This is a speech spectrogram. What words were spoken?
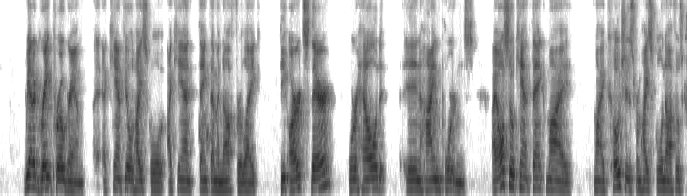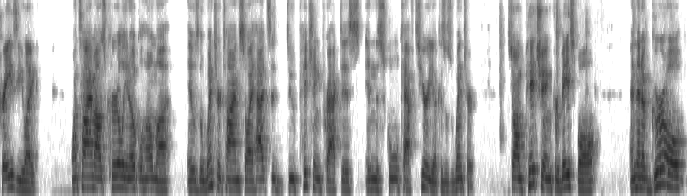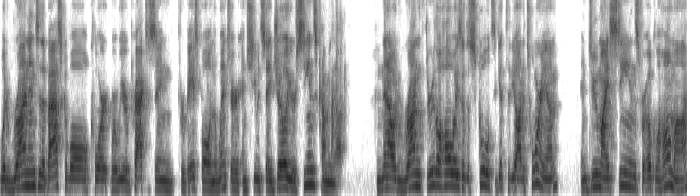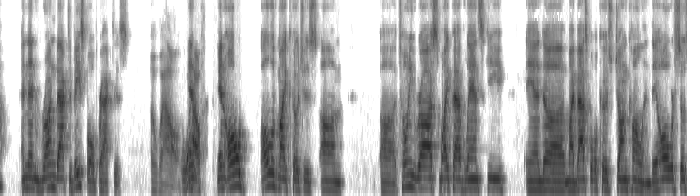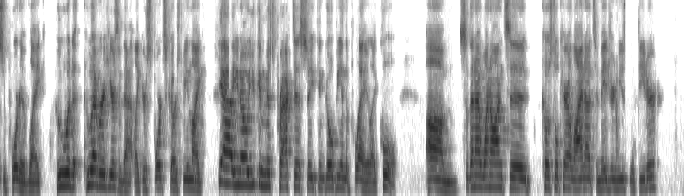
We had a great program at Canfield High School. I can't thank them enough for like the arts there were held in high importance. I also can't thank my my coaches from high school enough. It was crazy. Like one time I was curly in Oklahoma. It was the winter time, so I had to do pitching practice in the school cafeteria because it was winter. So I'm pitching for baseball, and then a girl would run into the basketball court where we were practicing for baseball in the winter, and she would say, Joe, your scene's coming up. And then I would run through the hallways of the school to get to the auditorium and do my scenes for Oklahoma, and then run back to baseball practice. Oh wow. Wow. And, and all all of my coaches, um, uh, Tony Ross, Mike Pavlansky, and uh, my basketball coach John Cullen, they all were so supportive. Like who would whoever hears of that, like your sports coach being like, yeah, you know, you can miss practice so you can go be in the play. Like cool. Um, so then I went on to Coastal Carolina to major in musical theater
